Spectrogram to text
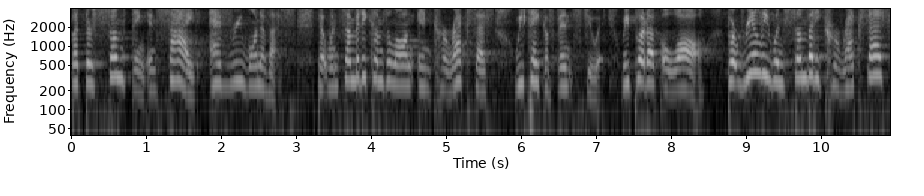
But there's something inside every one of us that when somebody comes along and corrects us, we take offense to it. We put up a wall. But really, when somebody corrects us,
